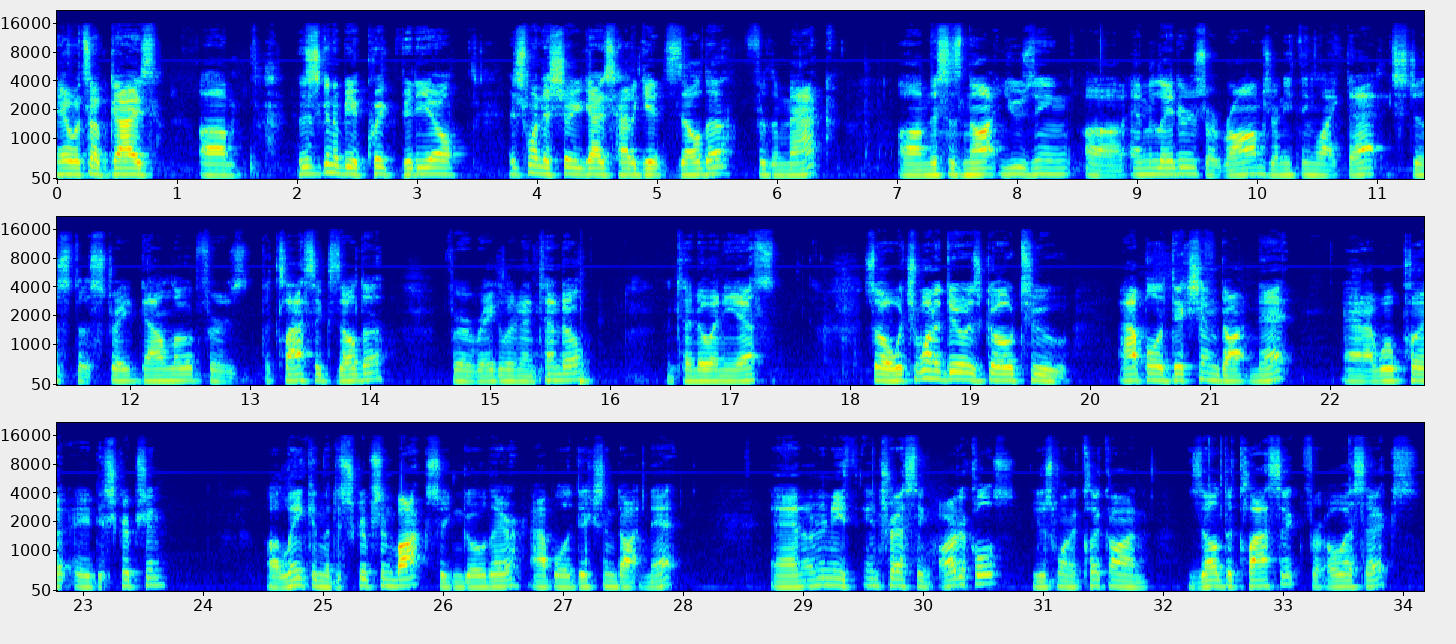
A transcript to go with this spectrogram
Hey, what's up, guys? Um, this is going to be a quick video. I just wanted to show you guys how to get Zelda for the Mac. Um, this is not using uh, emulators or ROMs or anything like that. It's just a straight download for the classic Zelda for a regular Nintendo, Nintendo NES. So what you want to do is go to appleaddiction.net and I will put a description, a link in the description box so you can go there, appleaddiction.net and underneath interesting articles, you just want to click on Zelda Classic for OS X.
